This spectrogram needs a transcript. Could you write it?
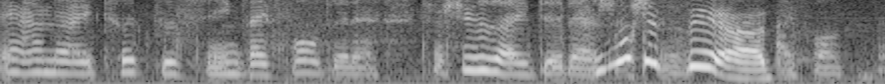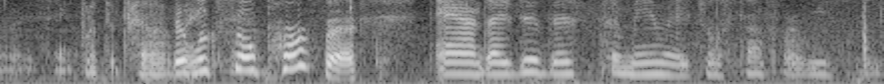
And I took the things I folded it. So shoes I did Asher's Look at that. I folded everything, put the pillows. It like looks so perfect. And I did this to me and Rachel stuff where we sleep.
